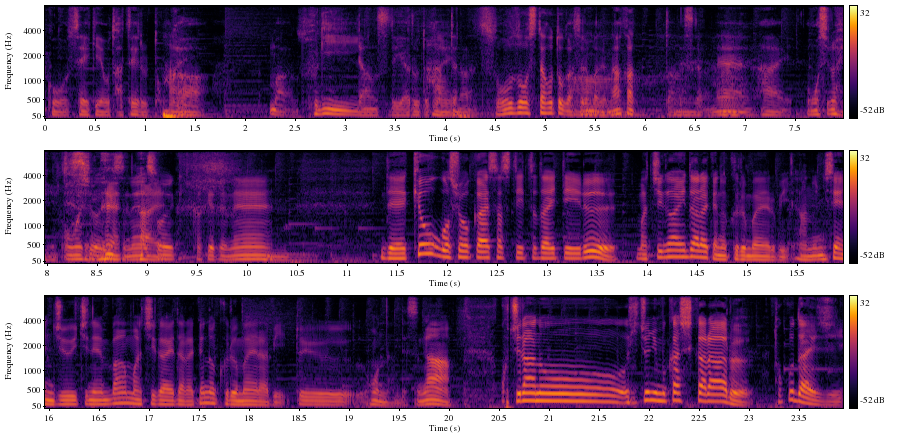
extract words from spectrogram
こう生計を立てるとか、はまあ、フリーランスでやるとかっていうのは想像したことがそれまでなかったですからね、はい。面白いですよね。面白いですね、はい。そういうきっかけでね。うん。で今日ご紹介させていただいている「間違いだらけの車選び」あの2011年版「間違いだらけの車選び」という本なんですがこちらあの非常に昔からある徳大寺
